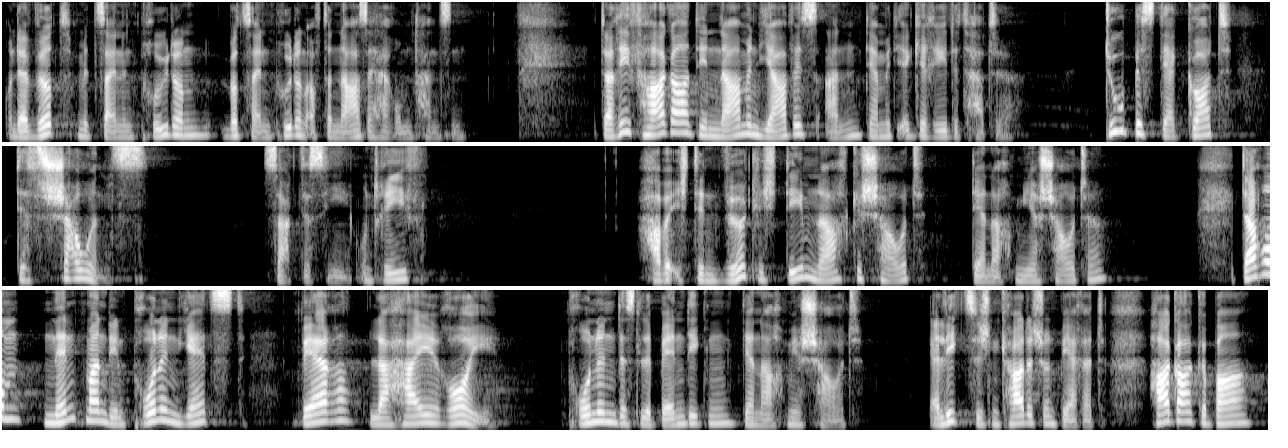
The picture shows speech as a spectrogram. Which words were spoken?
Und er wird mit seinen Brüdern, wird seinen Brüdern auf der Nase herumtanzen. Da rief Hagar den Namen Jahwes an, der mit ihr geredet hatte. Du bist der Gott des Schauens, sagte sie und rief, habe ich denn wirklich dem nachgeschaut, der nach mir schaute? Darum nennt man den Brunnen jetzt Ber Lahai Roy, Brunnen des Lebendigen, der nach mir schaut. Er liegt zwischen Kadesh und Beret. Hagar gebar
